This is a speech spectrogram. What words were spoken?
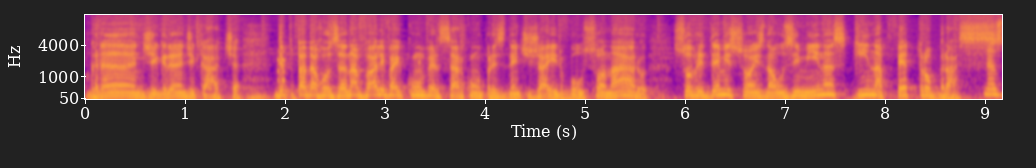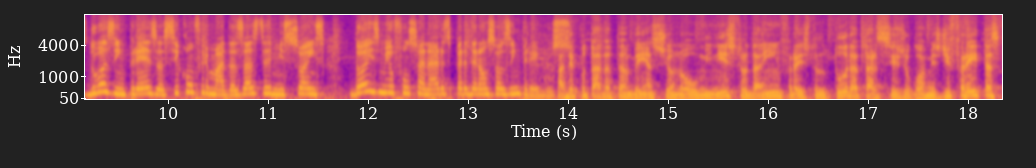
Grande, grande Kátia. Deputada Rosana Vale vai conversar com o presidente Jair Bolsonaro sobre demissões na Uzi Minas e na Petrobras. Nas duas empresas, se confirmadas as demissões, dois mil funcionários perderão seus empregos. A deputada também acionou o ministro da Infraestrutura, Tarcísio Gomes de Freitas,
